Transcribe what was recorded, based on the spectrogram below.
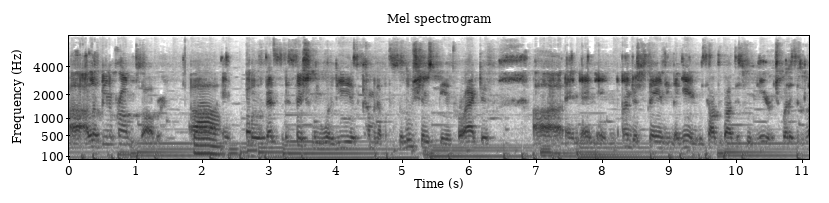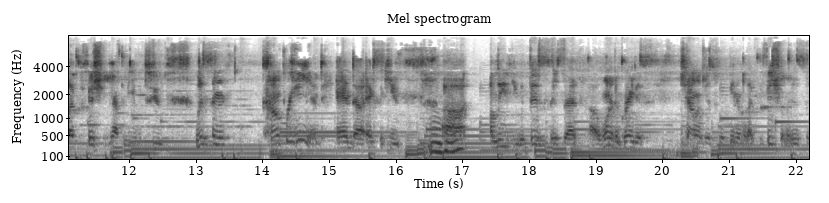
Uh, I love being a problem solver. Uh, wow. Uh, and so that's essentially what it is coming up with solutions, being proactive, uh, and, and, and understanding. Again, we talked about this with marriage, but as an elected official, you have to be able to listen, comprehend, and uh, execute. Mm-hmm. Uh, I'll leave you with this is that one of the greatest challenges with being an elected official is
